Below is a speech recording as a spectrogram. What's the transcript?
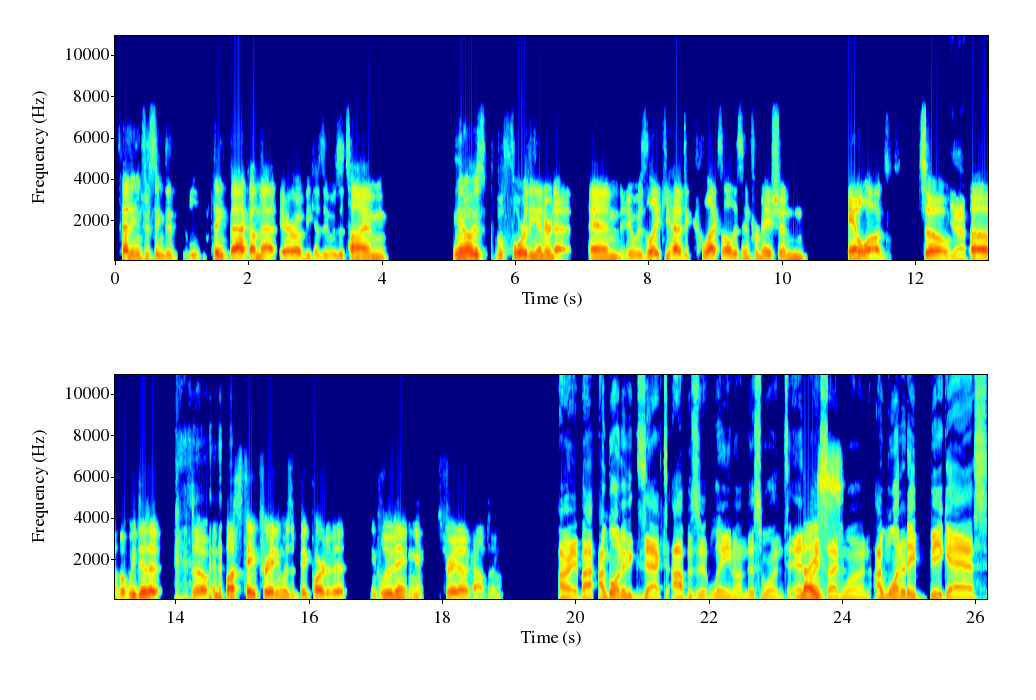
it's kind of interesting to think back on that era because it was a time, you know, it was before the internet, and it was like you had to collect all this information analog. So Yeah. uh, but we did it. So and bus tape trading was a big part of it, including straight out of Compton. All right, but I'm going to the exact opposite lane on this one to end Nice. my side one. I wanted a big ass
